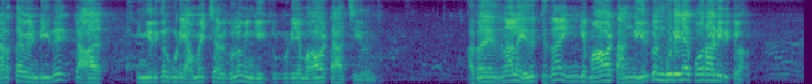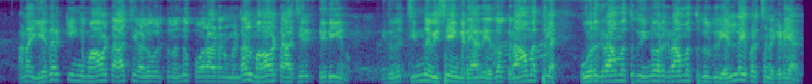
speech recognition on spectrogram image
நடத்த வேண்டியது இங்க இருக்கக்கூடிய அமைச்சர்களும் இங்க இருக்கக்கூடிய மாவட்ட ஆட்சியரும். அதை இதனால எதிர்த்து தான் இங்க மாவட்ட அங்க இருக்கன்குடியிலே போராடி இருக்கலாம். ஆனா எதற்கு இங்க மாவட்ட ஆட்சியர் அலுவலகத்தில் வந்து போராடணும் என்றால் மாவட்ட ஆட்சியருக்கு தெரியணும். இது வந்து சின்ன விஷயம் கிடையாது. ஏதோ கிராமத்துல ஒரு கிராமத்துக்கு இன்னொரு கிராமத்துக்கு இருக்கிற எல்லை பிரச்சனை கிடையாது.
